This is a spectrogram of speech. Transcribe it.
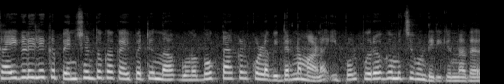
കൈകളിലേക്ക് പെൻഷൻ തുക കൈപ്പറ്റുന്ന ഗുണഭോക്താക്കൾക്കുള്ള വിതരണമാണ് ഇപ്പോൾ പുരോഗമിച്ചുകൊണ്ടിരിക്കുന്നത്.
